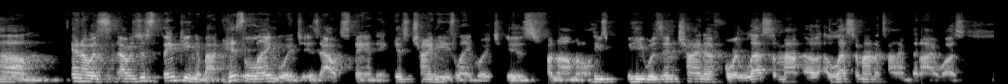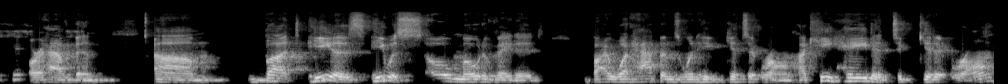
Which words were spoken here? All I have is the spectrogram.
Um, and I was I was just thinking about his language is outstanding. His Chinese language is phenomenal. He's he was in China for less amount a less amount of time than I was or have been. Um, but he is he was so motivated by what happens when he gets it wrong. Like he hated to get it wrong.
